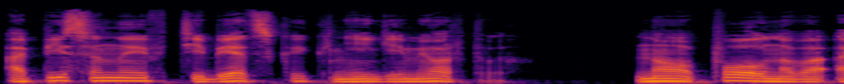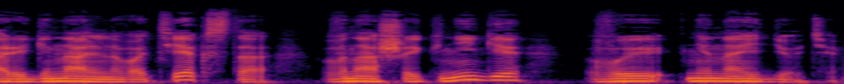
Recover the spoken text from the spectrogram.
описанные в тибетской книге мертвых, но полного оригинального текста в нашей книге вы не найдете.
